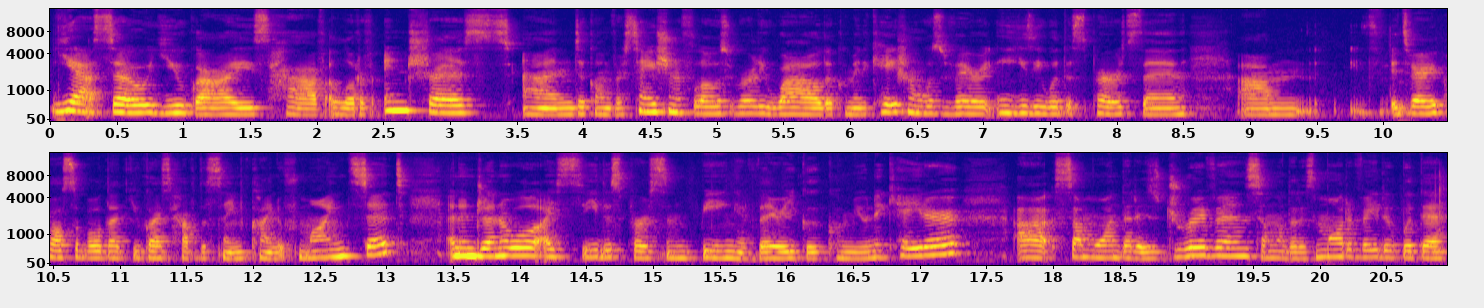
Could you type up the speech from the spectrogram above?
yeah, so you guys have a lot of interests and the conversation flows really well. The communication was very easy with this person. Um, it's very possible that you guys have the same kind of mindset. And in general, I see this person being a very good communicator uh, someone that is driven, someone that is motivated with the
